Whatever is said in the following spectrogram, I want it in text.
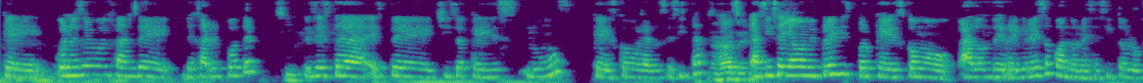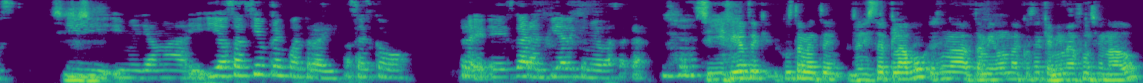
que bueno soy muy fan de, de Harry Potter. Sí. Entonces esta, este hechizo que es Lumus, que es como la lucecita. Así se llama mi playlist porque es como a donde regreso cuando necesito luz. y, y, me llama, y, y, o sea, siempre encuentro ahí. O sea, es como, es garantía de que me va a sacar. Sí, fíjate que justamente el clavo, es una, también una cosa que a mí me ha funcionado,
